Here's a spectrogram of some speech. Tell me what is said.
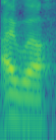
I will.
